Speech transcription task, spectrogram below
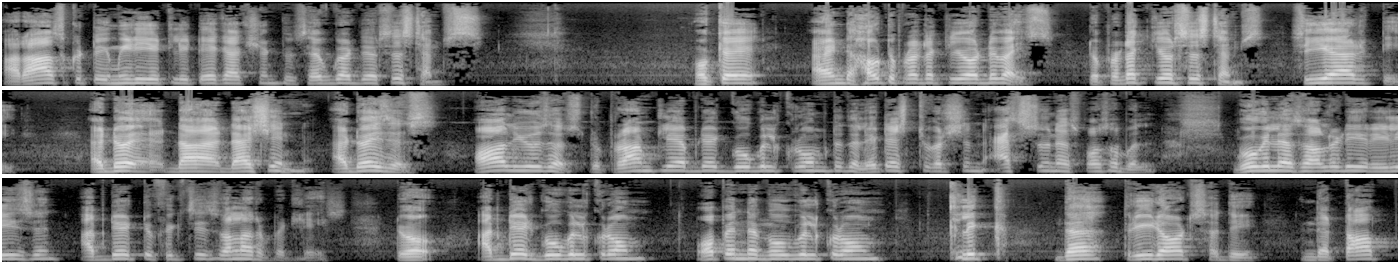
are asked to immediately take action to safeguard their systems. Okay, and how to protect your device. To protect your systems, CERT Dashin advises all users to promptly update Google Chrome to the latest version as soon as possible. Google has already released an update to fix these vulnerabilities. To update Google Chrome, open the Google Chrome, click the three dots at the, in the top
